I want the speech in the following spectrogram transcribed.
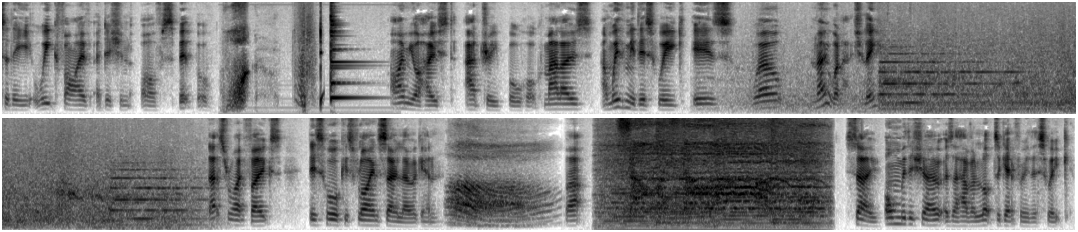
to the Week 5 edition of Spitball. I'm your host, Adri Ballhawk Mallows, and with me this week is, well, no one actually. That's right, folks, this hawk is flying solo again. Aww. But. So, on with the show as I have a lot to get through this week.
